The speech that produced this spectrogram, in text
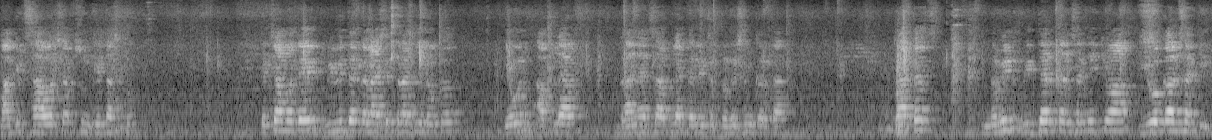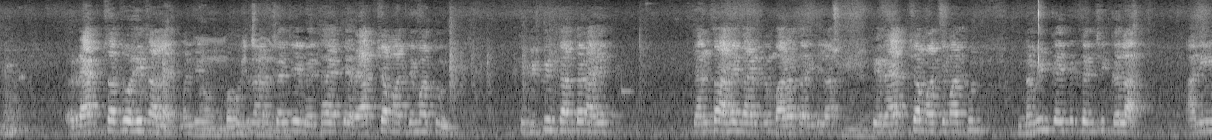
मागील सहा वर्षापासून घेत असतो. त्याच्यामध्ये विविध कलाक्षेत्रातले लोक येऊन आपल्या गाण्याचं आपल्या कलेचं प्रदर्शन करतात. त्यातच नवीन विद्यार्थ्यांसाठी किंवा युवकांसाठी रॅपचा जो हे चालाय म्हणजे बहुजनांच्या जे व्यथा आहेत ते रॅपच्या माध्यमातून ते विपिन कातड आहेत. त्यांचा आहे कार्यक्रम बारा तारखेला. ते रॅपच्या माध्यमातून नवीन काहीतरी त्यांची कला आणि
